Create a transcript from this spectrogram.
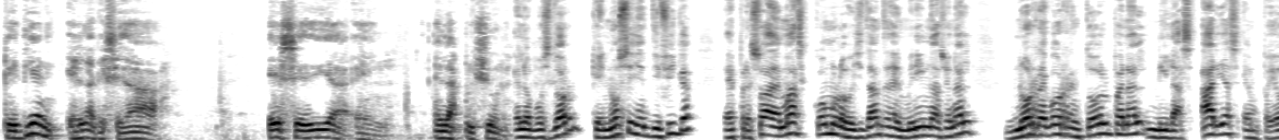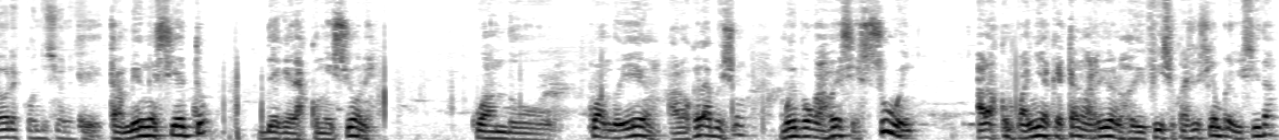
que tienen es la que se da ese día en, las prisiones. El opositor, que no se identifica, expresó además cómo los visitantes del MININ Nacional no recorren todo el penal ni las áreas en peores condiciones. Eh, también es cierto de que las comisiones, cuando, cuando llegan a lo que es la prisión, muy pocas veces suben a las compañías que están arriba de los edificios, casi siempre visitan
